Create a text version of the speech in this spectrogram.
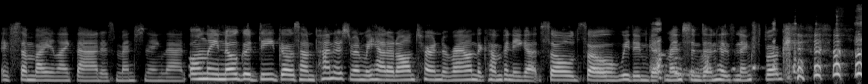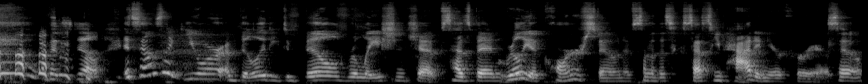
if somebody like that is mentioning that. Only no good deed goes unpunished when we had it all turned around. The company got sold, so we didn't get oh, mentioned in his next book. but still, it sounds like your ability to build relationships has been really a cornerstone of some of the success you've had in your career. So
